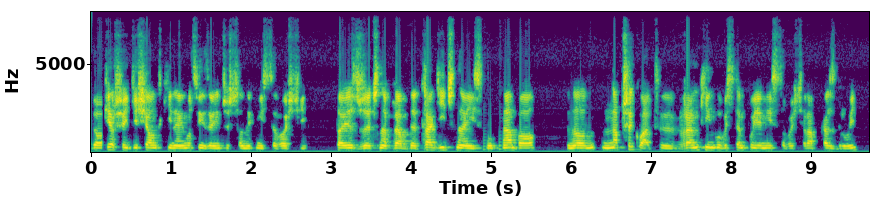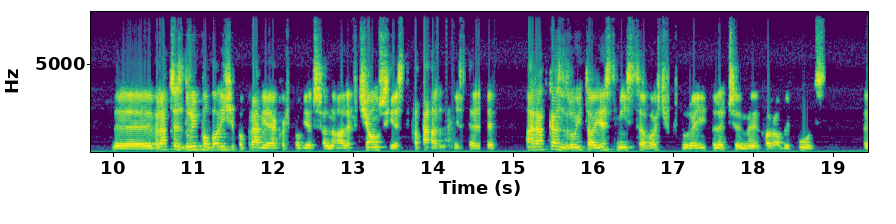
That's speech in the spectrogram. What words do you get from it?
do pierwszej dziesiątki najmocniej zanieczyszczonych miejscowości, to jest rzecz naprawdę tragiczna i smutna, bo no, na przykład w rankingu występuje miejscowość Rabka Zdrój, w Rabce Zdrój powoli się poprawia jakość powietrza, no ale wciąż jest fatalna niestety. A Rabka Zdrój to jest miejscowość, w której leczymy choroby płuc. E,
